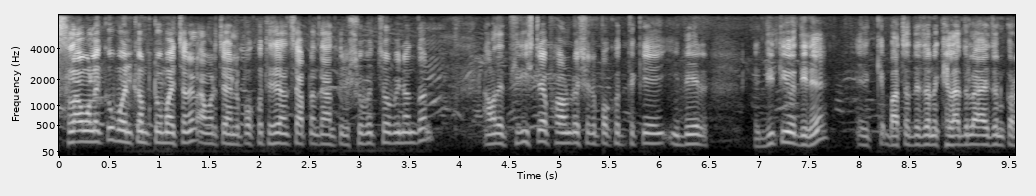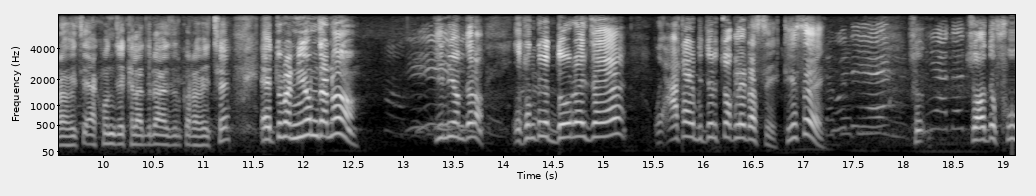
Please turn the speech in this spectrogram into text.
আসসালামু আলাইকুম, ওয়েলকাম টু মাই চ্যানেল। আমার চ্যানেলের পক্ষ থেকে জানাচ্ছি আপনাদের আন্তরিক শুভেচ্ছা অভিনন্দন। আমাদের থ্রি স্টার ফাউন্ডেশনের পক্ষ থেকে ঈদের দ্বিতীয় দিনে বাচ্চাদের জন্য খেলাধুলা আয়োজন করা হয়েছে। এখন যে খেলাধুলা আয়োজন করা হয়েছে, এ, তোমরা নিয়ম জানো? কী নিয়ম জানো? এখান থেকে দৌড়ে যায়, ওই আটার ভিতরে চকলেট আছে, ঠিক আছে? চতে ফু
